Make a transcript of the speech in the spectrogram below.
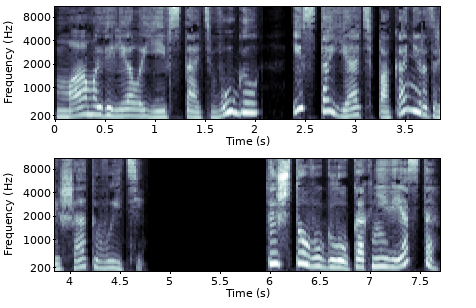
Мама велела ей встать в угол и стоять, пока не разрешат выйти. «Ты что в углу, как невеста?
